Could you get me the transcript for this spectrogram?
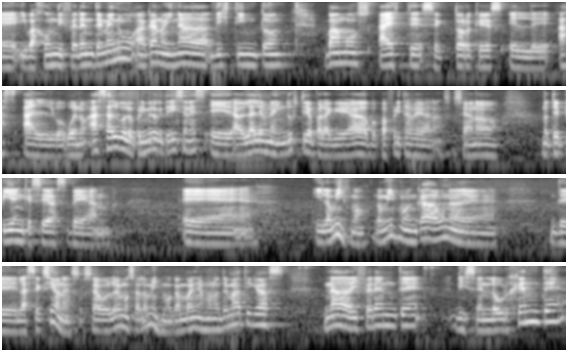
eh, y bajo un diferente menú. Acá no hay nada distinto. Vamos a este sector que es el de haz algo. Bueno, haz algo, lo primero que te dicen es eh, hablarle a una industria para que haga papas fritas veganas. O sea, no, no te piden que seas vegan. Eh, y lo mismo, lo mismo en cada una de, las secciones. O sea, volvemos a lo mismo. Campañas monotemáticas, nada diferente. Dicen lo urgente,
